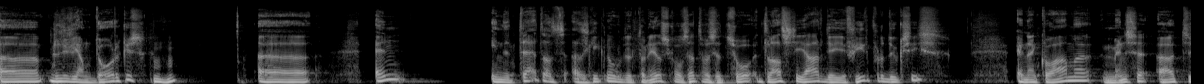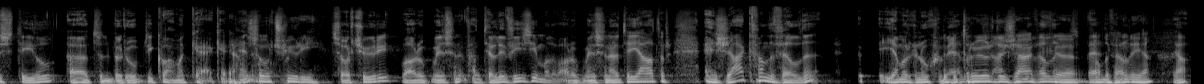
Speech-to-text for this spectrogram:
eh, Lilian Doorkes. Eh, en in de tijd, als, als ik nog op de toneelschool zat, was het zo, het laatste jaar deed je vier producties. En dan kwamen mensen uit de stil, uit het beroep, die kwamen kijken. ja, een soort jury. Een soort jury. Waren ook mensen van televisie, maar er waren ook mensen uit theater. En Jacques van de Velde, jammer genoeg... De betreurde Jacques eh, van de Velde, ja. Ja.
